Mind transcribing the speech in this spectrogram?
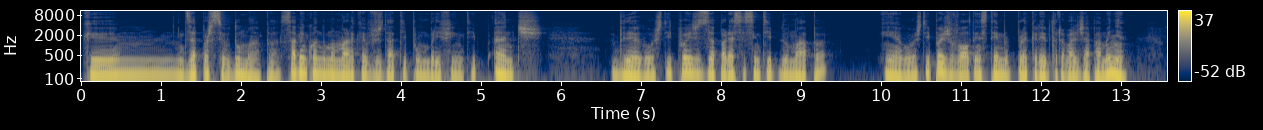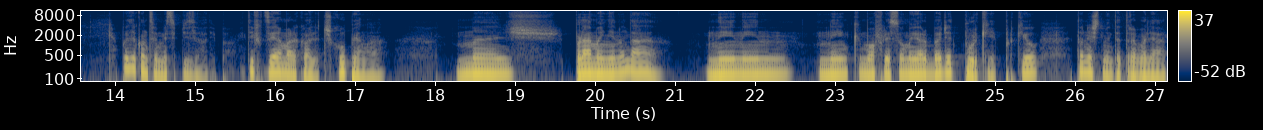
que hum, desapareceu do mapa. Sabem quando uma marca vos dá tipo um briefing tipo antes de agosto e depois desaparece assim tipo do mapa em agosto e depois volto em setembro para querer o trabalho já para amanhã. Depois aconteceu-me esse episódio. Pá. E tive que dizer à marca: olha, desculpem lá, mas para amanhã não dá. Nem, nem, nem que me ofereçam o maior budget. Porquê? Porque eu estou neste momento a trabalhar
